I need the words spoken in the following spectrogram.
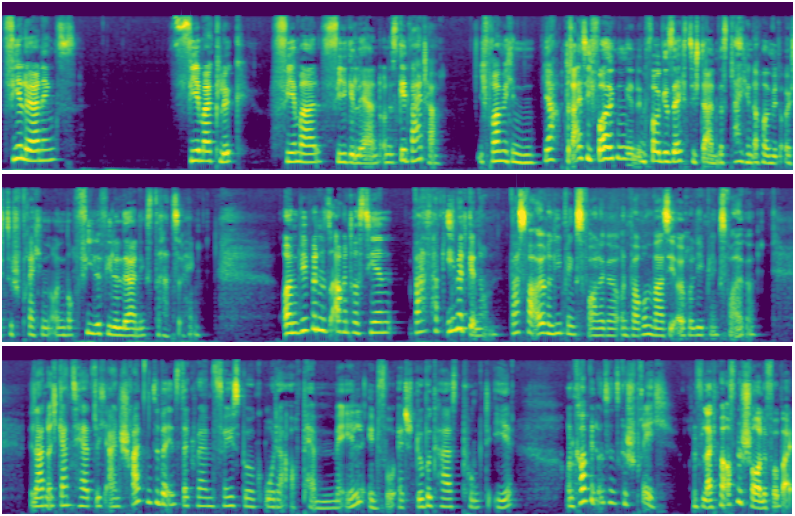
Vier Learnings, viermal Glück, viermal viel gelernt und es geht weiter. Ich freue mich in ja, 30 Folgen, in Folge 60 dann das gleiche nochmal mit euch zu sprechen und noch viele, viele Learnings dran zu hängen. Und wir würden uns auch interessieren, was habt ihr mitgenommen? Was war eure Lieblingsfolge und warum war sie eure Lieblingsfolge? Wir laden euch ganz herzlich ein. Schreibt uns über Instagram, Facebook oder auch per Mail info at und kommt mit uns ins Gespräch und vielleicht mal auf eine Schorle vorbei.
